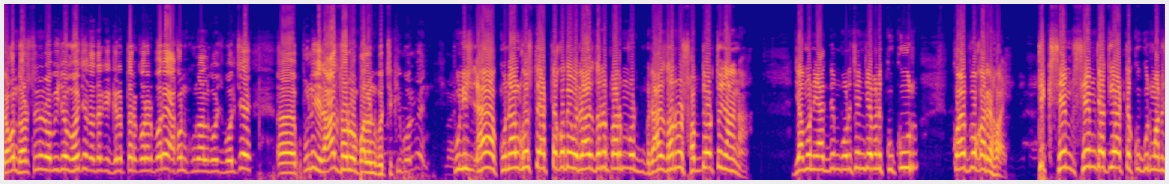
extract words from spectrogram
যখন ধর্ষণের অভিযোগ হয়েছে, তাদেরকে গ্রেপ্তার করার পরে এখন কুণাল ঘোষ বলছে পুলিশ রাজধর্ম পালন করছে। কি বলবেন? পুলিশ হ্যাঁ কুণাল ঘোষ তো একটা কথা রাজধর্ম রাজধর্ম শব্দ অর্থ জানে না। যেমন একদিন বলেছেন যে মানে কুকুর কয় প্রকারের হয়? ঠিক সেম সেম জাতীয় একটা কুকুর মানুষ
